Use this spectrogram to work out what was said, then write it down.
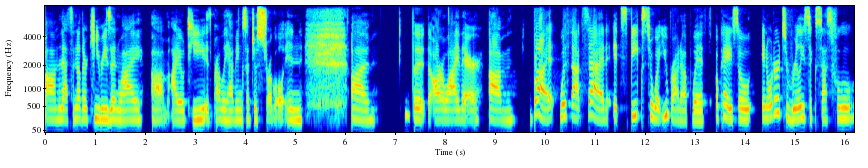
um, and that's another key reason why um, IoT is probably having such a struggle in uh, the the ROI there. Um, but with that said, it speaks to what you brought up with okay, so in order to really successful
